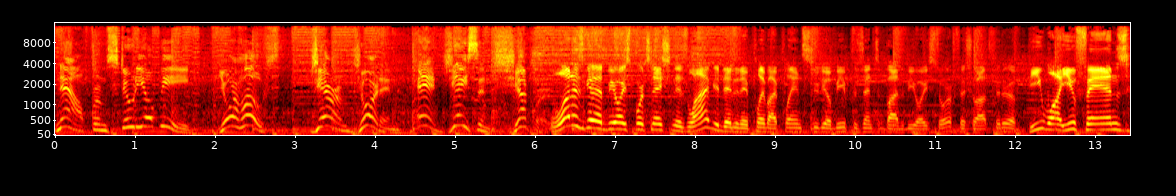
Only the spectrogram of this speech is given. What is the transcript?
Now, from Studio B, your hosts, Jarom Jordan and Jason Shepard. What is good? BYU Sports Nation is live. Your day-to-day play-by-play in Studio B, presented by the BYU Store, official outfitter of BYU fans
